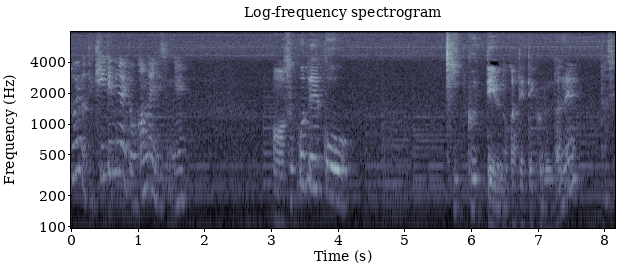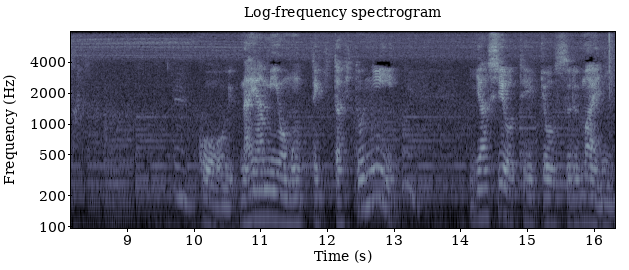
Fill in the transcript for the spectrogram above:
そういうのって聞いてみないと分かんないんですよね。あそこでこう聞くっていうのが出てくるんだね。確かこう悩みを持ってきた人にに癒しを提供する前に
